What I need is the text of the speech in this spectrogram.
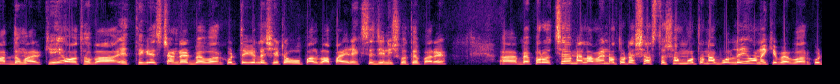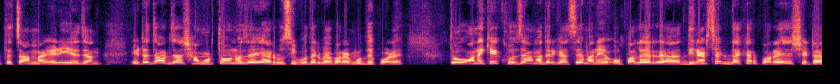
মাধ্যম আর কি, অথবা এর থেকে স্ট্যান্ডার্ড ব্যবহার করতে গেলে সেটা ওপাল বা পাইরেক্সের জিনিস হতে পারে। ব্যাপার হচ্ছে মেলামাইন অতটা স্বাস্থ্যসম্মত না বললেই অনেকে ব্যবহার করতে চান না, এড়িয়ে যান। এটা যার যার সামর্থ্য অনুযায়ী আর রুচিবোধের ব্যাপারের মধ্যে পড়ে। তো অনেকে খোঁজে আমাদের কাছে মানে ওপালের দিনার সেট দেখার পরে সেটা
